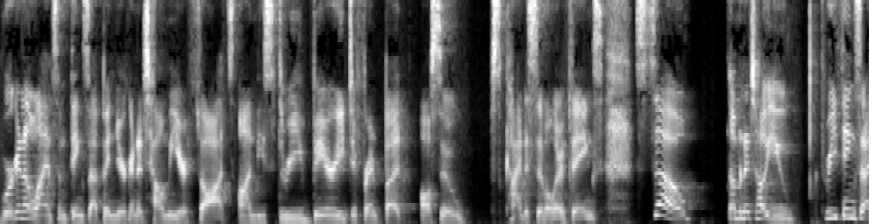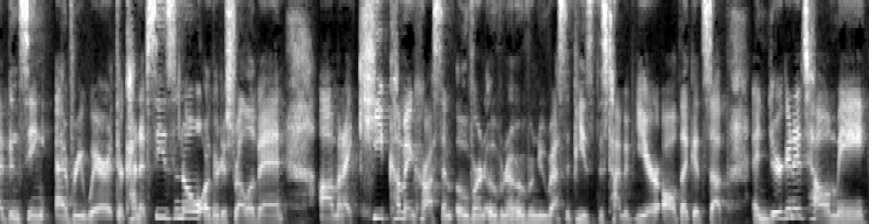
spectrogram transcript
we're going to line some things up and you're going to tell me your thoughts on these three very different, but also kind of similar things. So I'm going to tell you three things that I've been seeing everywhere. They're kind of seasonal or they're just relevant. Um, and I keep coming across them over and over and over new recipes this time of year, all that good stuff. And you're going to tell me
